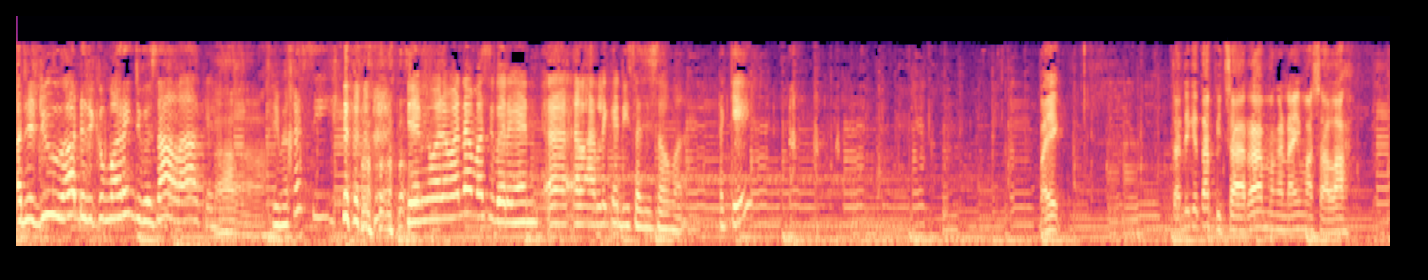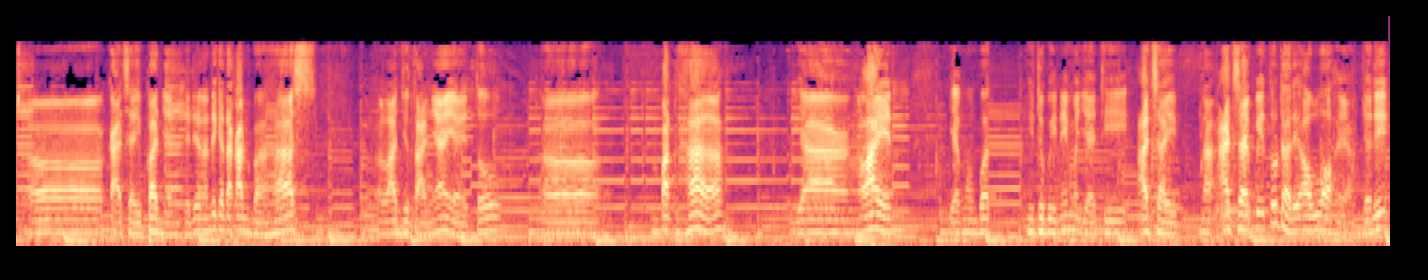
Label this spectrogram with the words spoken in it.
ada dua dari kemarin juga salah. Okay. Ah. Terima kasih. Jangan ke mana-mana masih barengan uh, El Arlika di Sasi Soma. Oke? Okay? Baik. Tadi kita bicara mengenai masalah uh, keajaiban ya. Jadi nanti kita akan bahas lanjutannya yaitu uh, empat hal yang lain yang membuat hidup ini menjadi ajaib. Nah, ajaib itu dari Allah ya. Jadi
